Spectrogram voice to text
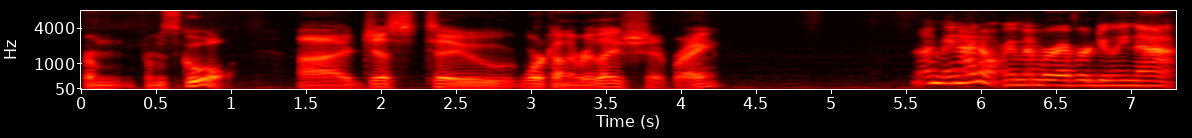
from from school, uh, just to work on the relationship." Right? I mean, I don't remember ever doing that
